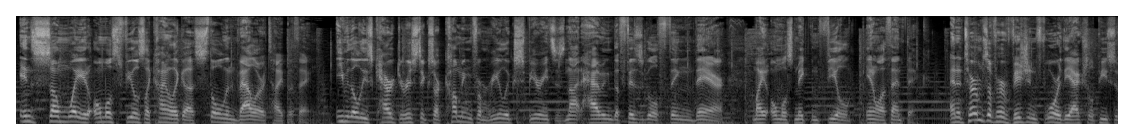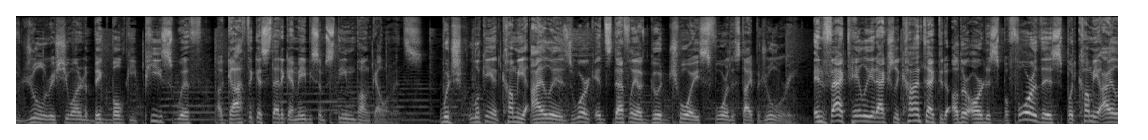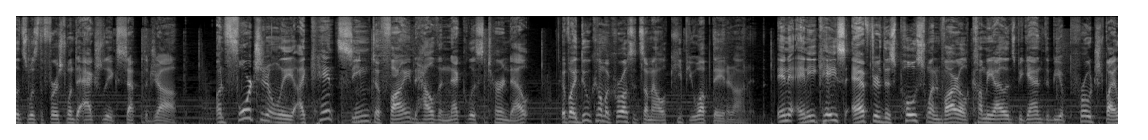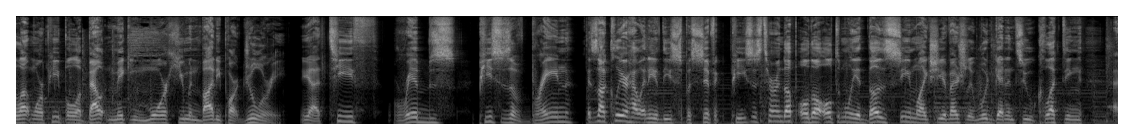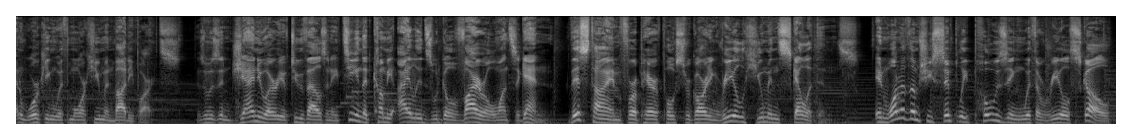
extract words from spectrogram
in some way it almost feels like kind of like a stolen valor type of thing. Even though these characteristics are coming from real experiences, not having the physical thing there might almost make them feel inauthentic. And in terms of her vision for the actual piece of jewelry, she wanted a big bulky piece with a gothic aesthetic and maybe some steampunk elements. Which, looking at Cummy Eyelid's work, it's definitely a good choice for this type of jewelry. In fact, Haley had actually contacted other artists before this, but Cummy Eyelids was the first one to actually accept the job. Unfortunately, I can't seem to find how the necklace turned out. If I do come across it somehow, I'll keep you updated on it. In any case, after this post went viral, Cummy Eyelids began to be approached by a lot more people about making more human body part jewelry. Yeah, teeth, ribs, pieces of brain. It's not clear how any of these specific pieces turned up, although ultimately it does seem like she eventually would get into collecting and working with more human body parts. It was in January of 2018 that Cummy Eyelids would go viral once again, this time for a pair of posts regarding real human skeletons. In one of them, she's simply posing with a real skull,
